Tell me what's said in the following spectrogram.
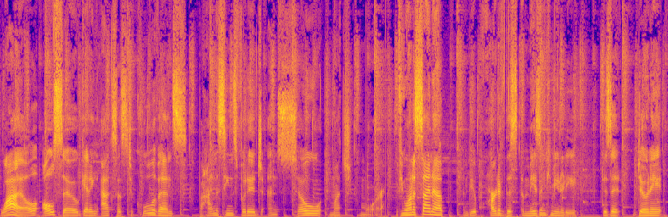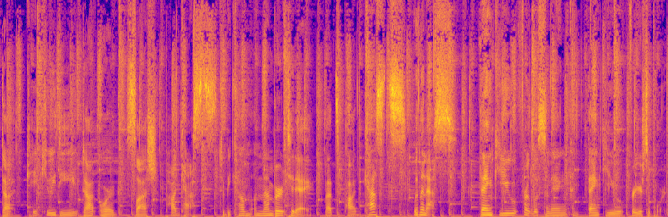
while also getting access to cool events, behind the scenes footage, and so much more. If you want to sign up and be a part of this amazing community, visit donate.kqed.org slash podcasts to become a member today. That's podcasts with an S. Thank you for listening and thank you for your support.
